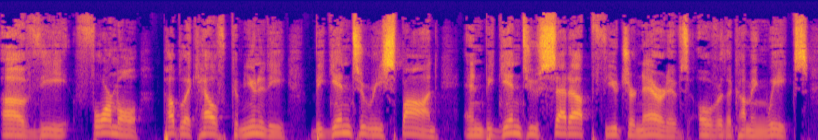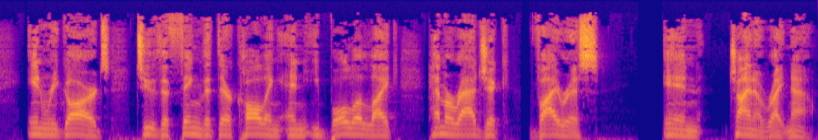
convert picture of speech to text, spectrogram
of the formal public health community begin to respond and begin to set up future narratives over the coming weeks in regards to the thing that they're calling an Ebola like hemorrhagic virus in China right now.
